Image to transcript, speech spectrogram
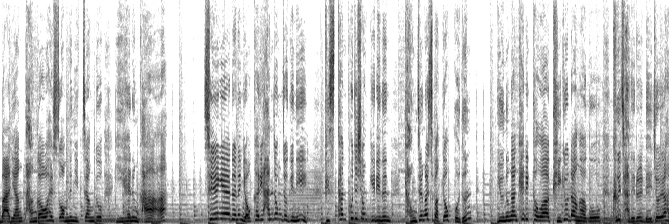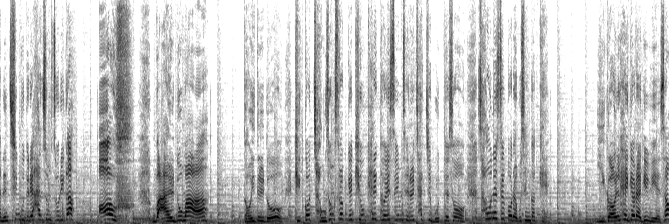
마냥 반가워할 수 없는 입장도 이해는 가. 수행해야 되는 역할이 한정적이니 비슷한 포지션끼리는 경쟁할 수밖에 없거든. 유능한 캐릭터와 비교당하고 그 자리를 내줘야 하는 친구들의 한숨 소리가 아우 말도 마. 너희들도 기껏 정성스럽게 키운 캐릭터의 쓰임새를 찾지 못해서 서운했을 거라고 생각해. 이걸 해결하기 위해서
